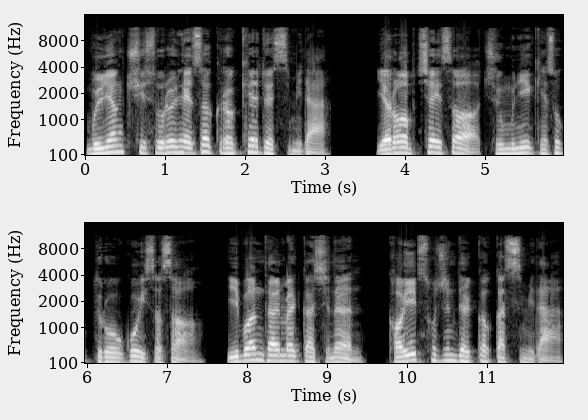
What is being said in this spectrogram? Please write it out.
물량 취소를 해서 그렇게 됐습니다. 여러 업체에서 주문이 계속 들어오고 있어서 이번 달 말까지는 거의 소진될 것 같습니다.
